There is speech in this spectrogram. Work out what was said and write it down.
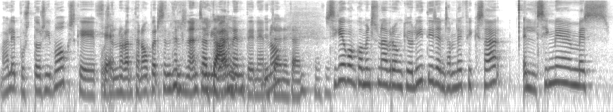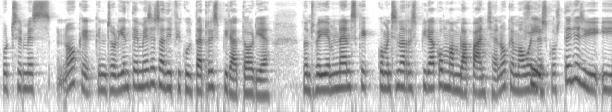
¿vale? pues tos i mocs, que pues, sí. el 99% dels nens a l'hivern en tenen, no? I tant, i tant. Sí, sí. sí que quan comença una bronquiolitis ens hem de fixar el signe més, potser més, no? que, que ens orienta més és la dificultat respiratòria. Doncs veiem nens que comencen a respirar com amb la panxa, no? que mouen sí. les costelles i, i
